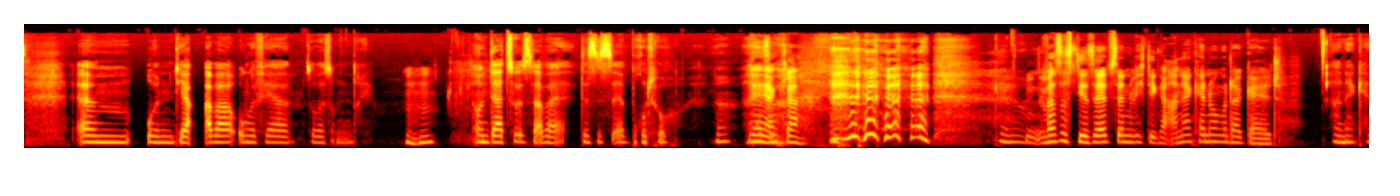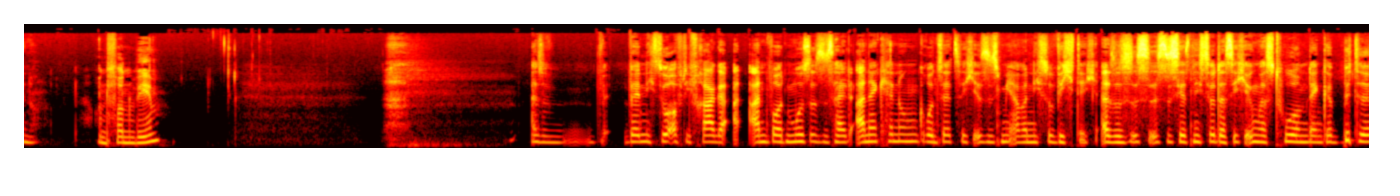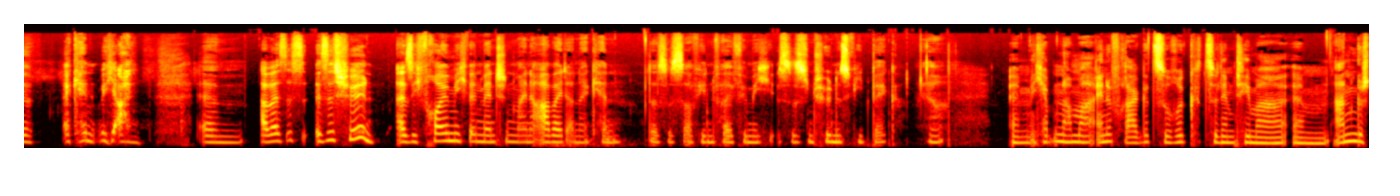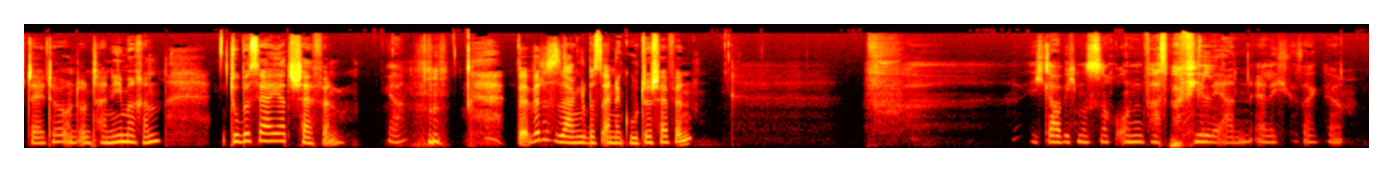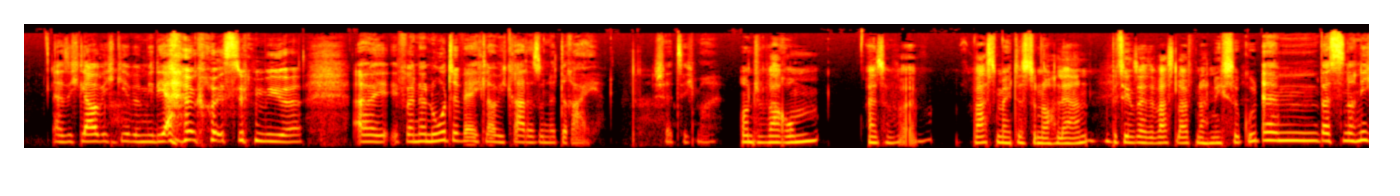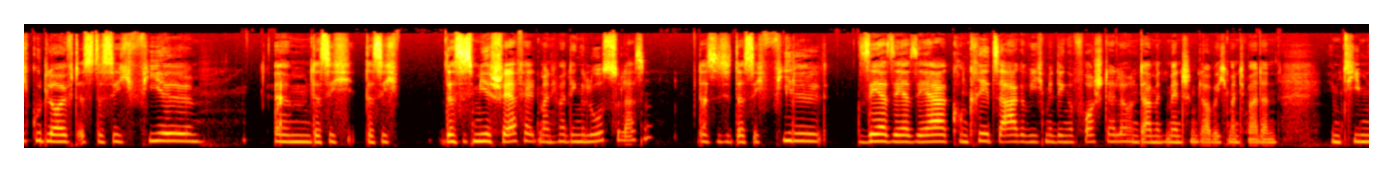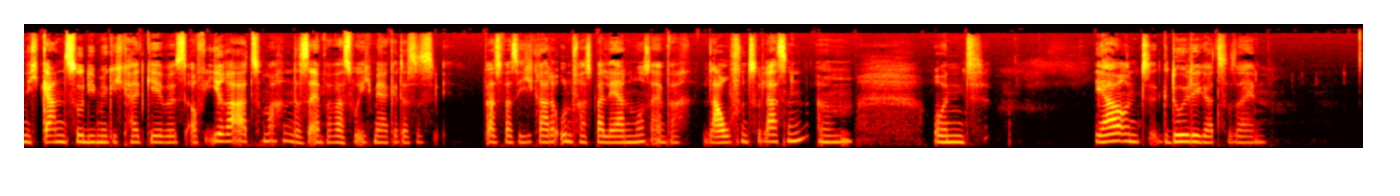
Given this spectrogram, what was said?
Ähm, und ja, aber ungefähr sowas um den Dreh. Mhm. Und dazu ist aber, das ist äh, brutto. Ne? Ja, also. ja, klar. genau. Was ist dir selbst denn wichtiger, Anerkennung oder Geld? Anerkennung. Und von wem? Also wenn ich so auf die Frage antworten muss, ist es halt Anerkennung. Grundsätzlich ist es mir aber nicht so wichtig. Also es ist, es ist jetzt nicht so, dass ich irgendwas tue und denke, bitte erkennt mich an. Ähm, aber es ist, es ist schön. Also ich freue mich, wenn Menschen meine Arbeit anerkennen. Das ist auf jeden Fall für mich, es ist ein schönes Feedback. Ja. Ähm, ich habe noch mal eine Frage zurück zu dem Thema ähm, Angestellte und Unternehmerin. Du bist ja jetzt Chefin. Ja. Würdest du sagen, du bist eine gute Chefin? Ich glaube, ich muss noch unfassbar viel lernen, ehrlich gesagt, ja. Also ich glaube, ich gebe mir die allergrößte Mühe. Aber von der Note wäre ich, glaube ich, gerade so eine drei, schätze ich mal. Und warum? Also was möchtest du noch lernen? Beziehungsweise was läuft noch nicht so gut? Ähm, was noch nicht gut läuft, ist, dass ich viel, ähm, dass ich, dass ich, dass es mir schwerfällt, manchmal Dinge loszulassen. Dass ich, dass ich viel sehr, sehr, sehr konkret sage, wie ich mir Dinge vorstelle und damit Menschen, glaube ich, manchmal dann im Team nicht ganz so die Möglichkeit gebe, es auf ihre Art zu machen. Das ist einfach was, wo ich merke, das ist was, was ich gerade unfassbar lernen muss, einfach laufen zu lassen. Ähm, und ja, und geduldiger zu sein.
